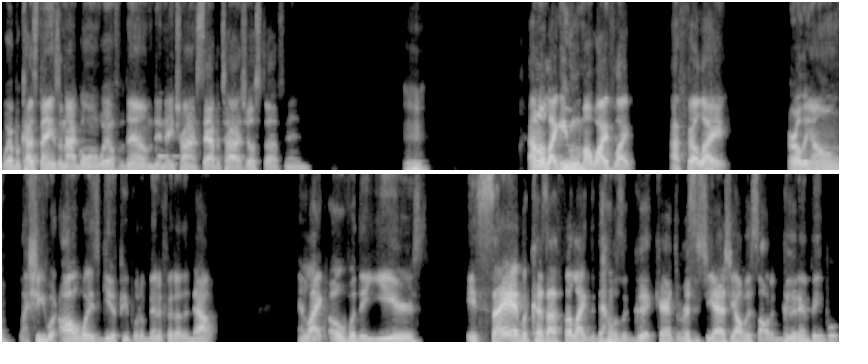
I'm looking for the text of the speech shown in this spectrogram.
where because things are not going well for them, then they try and sabotage your stuff. And mm-hmm. I don't know, like even with my wife, like I felt like early on, like she would always give people the benefit of the doubt. And like over the years, it's sad because I felt like that, that was a good characteristic she had. She always saw the good in people.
